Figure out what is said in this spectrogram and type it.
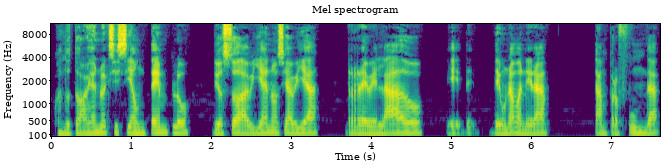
cuando todavía no existía un templo, Dios todavía no se había revelado eh, de, de una manera tan profunda?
